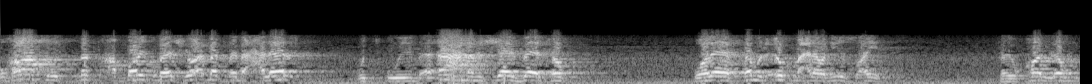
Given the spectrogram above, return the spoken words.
وخلاص والناس اتحضرت ومبقاش يعبد فيبقى حلال ويبقى أعمى مش شايف بقى الحكم ولا يفهم الحكم على وجهه الصحيح. فيقال لهم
